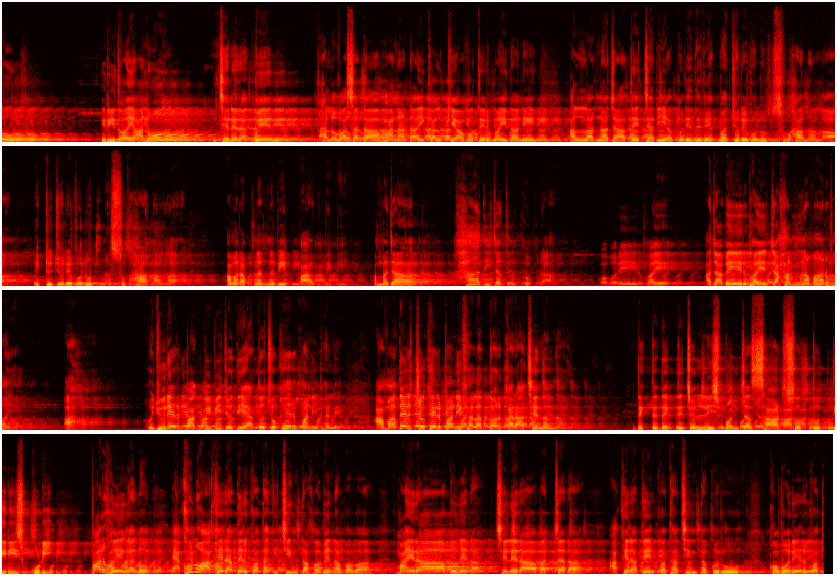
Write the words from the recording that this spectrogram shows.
হৃদয় আনুন জেনে রাখবেন, ভালোবাসাটা মানাটাই কাল কিয়ামতের ময়দানে আল্লাহ নাজাতে জারিয়া করে দেবে। একবার জোরে বলুন সুবহান আল্লাহ একটু জোরে বলুন না সুবহান আল্লাহ আমার আপনার নবীর পাক বিবি, আম্মা যা খাদিজাতুল কুবরা। কবরের ভয়ে আজাবের ভয়ে, জাহান্নামার ভয়ে। আহা, হুজুরের পাক বিবি যদি এত চোখের পানি ফেলে আমাদের চোখের পানি ফেলার দরকার আছে না না? দেখতে দেখতে চল্লিশ, পঞ্চাশ, ষাট, সত্তর, তিরিশ, কুড়ি পার হয়ে গেল। এখনও আখেরাতের কথা কি চিন্তা হবে না বাবা? মায়েরা, বোনেরা, ছেলেরা, বাচ্চারা, আখেরাতের কথা চিন্তা করুন, কবরের কথা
